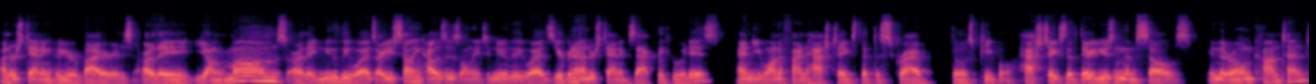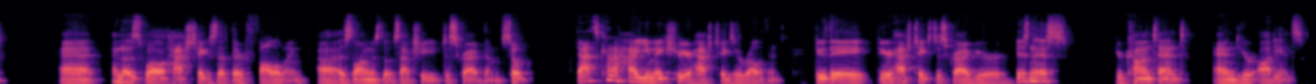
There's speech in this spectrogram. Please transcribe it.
understanding who your buyer is. Are they young moms? Are they newlyweds? Are you selling houses only to newlyweds? You're going to understand exactly who it is. And you want to find hashtags that describe those people, hashtags that they're using themselves in their own content and, uh, and as well hashtags that they're following, uh, as long as those actually describe them. So that's kind of how you make sure your hashtags are relevant. Do they do your hashtags describe your business, your content, and your audience?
